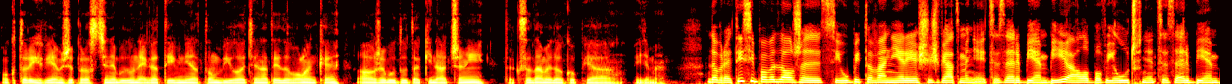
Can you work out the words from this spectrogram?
o ktorých viem, že proste nebudú negatívni na tom výlete, na tej dovolenke, ale že budú takí nadšení, tak sa dáme dokopy a ideme. Dobre, ty si povedal, že si ubytovanie riešiš viac menej cez Airbnb alebo výlučne cez Airbnb.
